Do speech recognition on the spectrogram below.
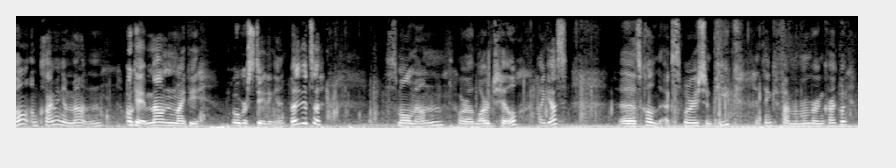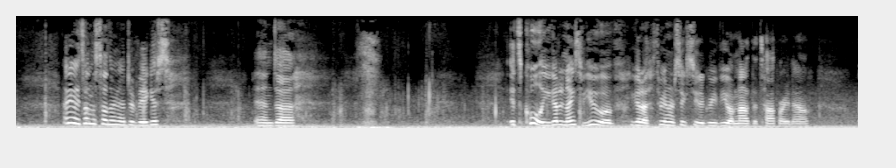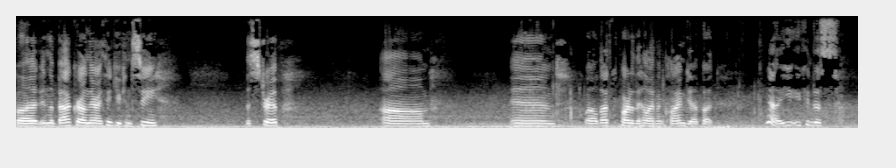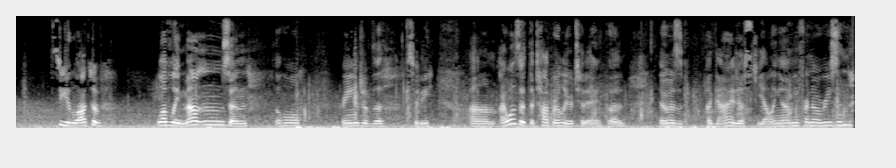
Well, I'm climbing a mountain. Okay, mountain might be overstating it, but it's a small mountain or a large hill, I guess. Uh, it's called Exploration Peak, I think, if I'm remembering correctly. Anyway, it's on the southern edge of Vegas. And uh, it's cool. You get a nice view of, you get a 360 degree view. I'm not at the top right now, but in the background there, I think you can see the strip um, and well, that's part of the hill I haven't climbed yet, but yeah, you, you can just see lots of lovely mountains and the whole range of the city. Um, I was at the top earlier today, but there was a guy just yelling at me for no reason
